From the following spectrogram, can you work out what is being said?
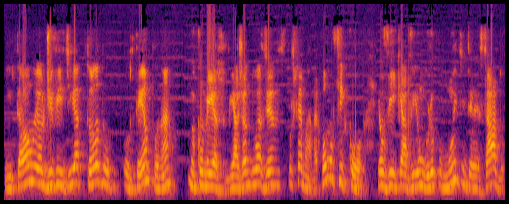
Então eu dividia todo o tempo, né? no começo, viajando duas vezes por semana. Como ficou, eu vi que havia um grupo muito interessado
